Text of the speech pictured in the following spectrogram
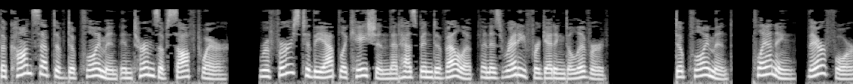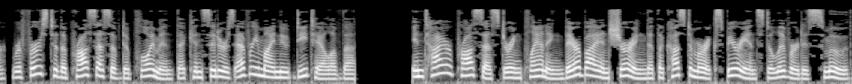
The concept of deployment in terms of software refers to the application that has been developed and is ready for getting delivered. Deployment planning, therefore, refers to the process of deployment that considers every minute detail of the entire process during planning, thereby ensuring that the customer experience delivered is smooth.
